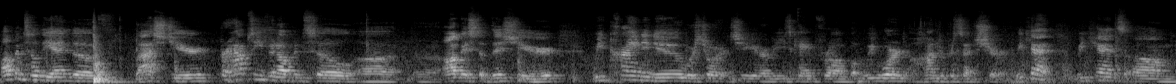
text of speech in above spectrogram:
up until the end of last year, perhaps even up until uh, uh, August of this year, we kind of knew where short GRBs came from, but we weren't 100% sure. We can't, we can't um,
